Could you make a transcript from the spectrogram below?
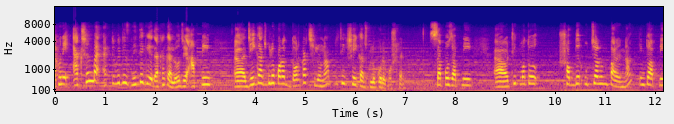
এখন এই অ্যাকশন বা অ্যাক্টিভিটিস নিতে গিয়ে দেখা গেল যে আপনি যেই কাজগুলো করার দরকার ছিল না, আপনি ঠিক সেই কাজগুলো করে বসলেন। সাপোজ আপনি ঠিকমতো শব্দের উচ্চারণ পারেন না, কিন্তু আপনি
